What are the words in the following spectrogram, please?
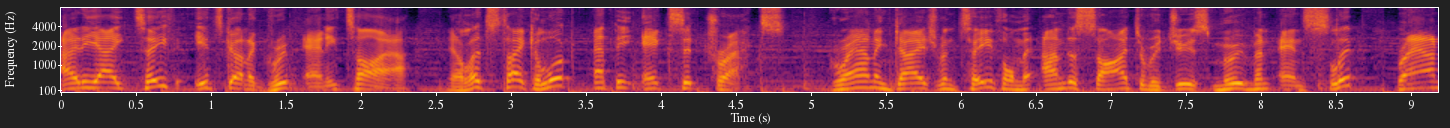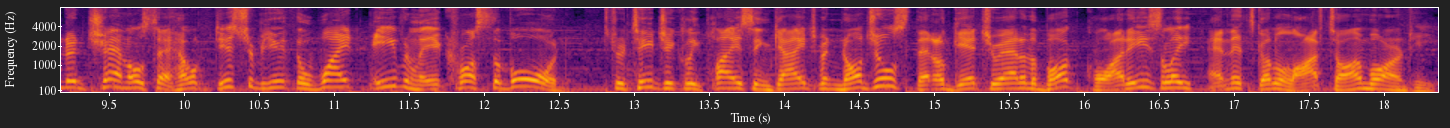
88 teeth, it's going to grip any tyre. Now let's take a look at the Exitrax ground engagement teeth on the underside to reduce movement and slip, rounded channels to help distribute the weight evenly across the board. Strategically placed engagement nodules that'll get you out of the box quite easily, and it's got a lifetime warranty.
